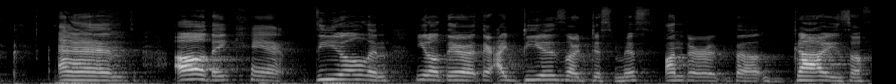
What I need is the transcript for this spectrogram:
and oh they can't deal and you know their their ideas are dismissed under the guise of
